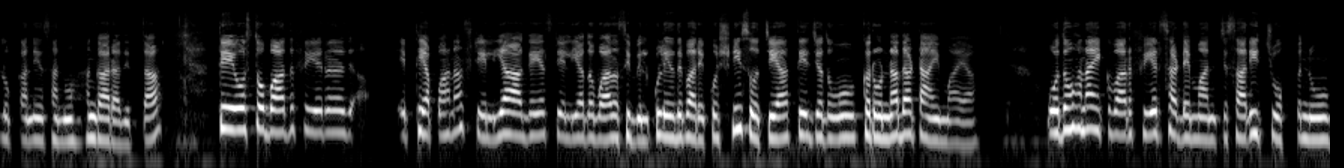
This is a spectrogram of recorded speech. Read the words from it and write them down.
ਲੋਕਾਂ ਨੇ ਸਾਨੂੰ ਹੰਗਾਰਾ ਦਿੱਤਾ। ਤੇ ਉਸ ਤੋਂ ਬਾਅਦ ਫਿਰ ਇੱਥੇ ਆਪਾਂ ਨਾ ਆਸਟ੍ਰੇਲੀਆ ਆ ਗਏ, ਆਸਟ੍ਰੇਲੀਆ ਤੋਂ ਬਾਅਦ ਅਸੀਂ ਬਿਲਕੁਲ ਇਹਦੇ ਬਾਰੇ ਕੁਝ ਨਹੀਂ ਸੋਚਿਆ ਤੇ ਜਦੋਂ ਕਰੋਨਾ ਦਾ ਟਾਈਮ ਆਇਆ, ਉਦੋਂ ਹਨਾ ਇੱਕ ਵਾਰ ਫੇਰ ਸਾਡੇ ਮਨ 'ਚ ਸਾਰੀ ਚੁੱਪ ਨੂੰ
